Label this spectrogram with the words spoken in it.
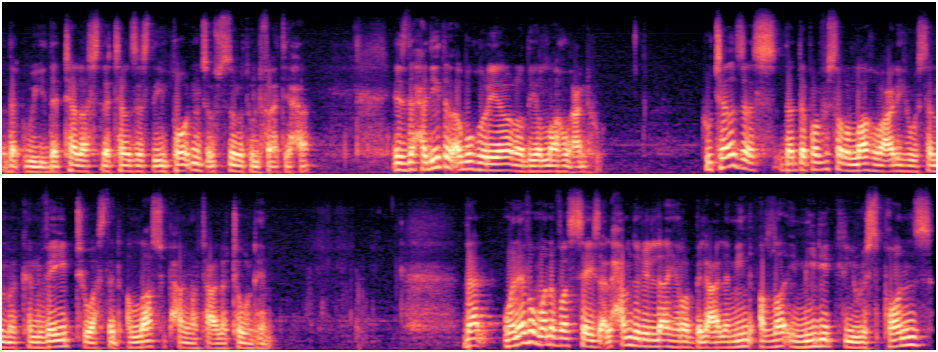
that we that tell us that tells us the importance of Surah Al-Fatiha is the hadith of Abu Hurairah radiallahu anhu who tells us that the Prophet ﷺ conveyed to us that Allah subhanahu wa ta'ala told him that whenever one of us says Alhamdulillah Rabbil Alameen, Allah immediately responds,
